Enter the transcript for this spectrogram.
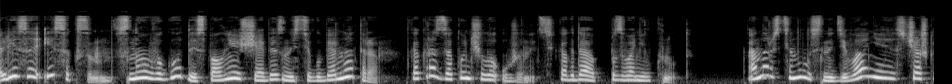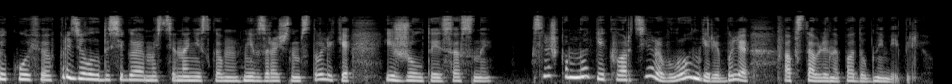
Лиза Исаксон, с Нового года исполняющая обязанности губернатора, как раз закончила ужинать, когда позвонил Кнут. Она растянулась на диване с чашкой кофе в пределах досягаемости на низком невзрачном столике из желтой сосны. Слишком многие квартиры в Лонгере были обставлены подобной мебелью.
